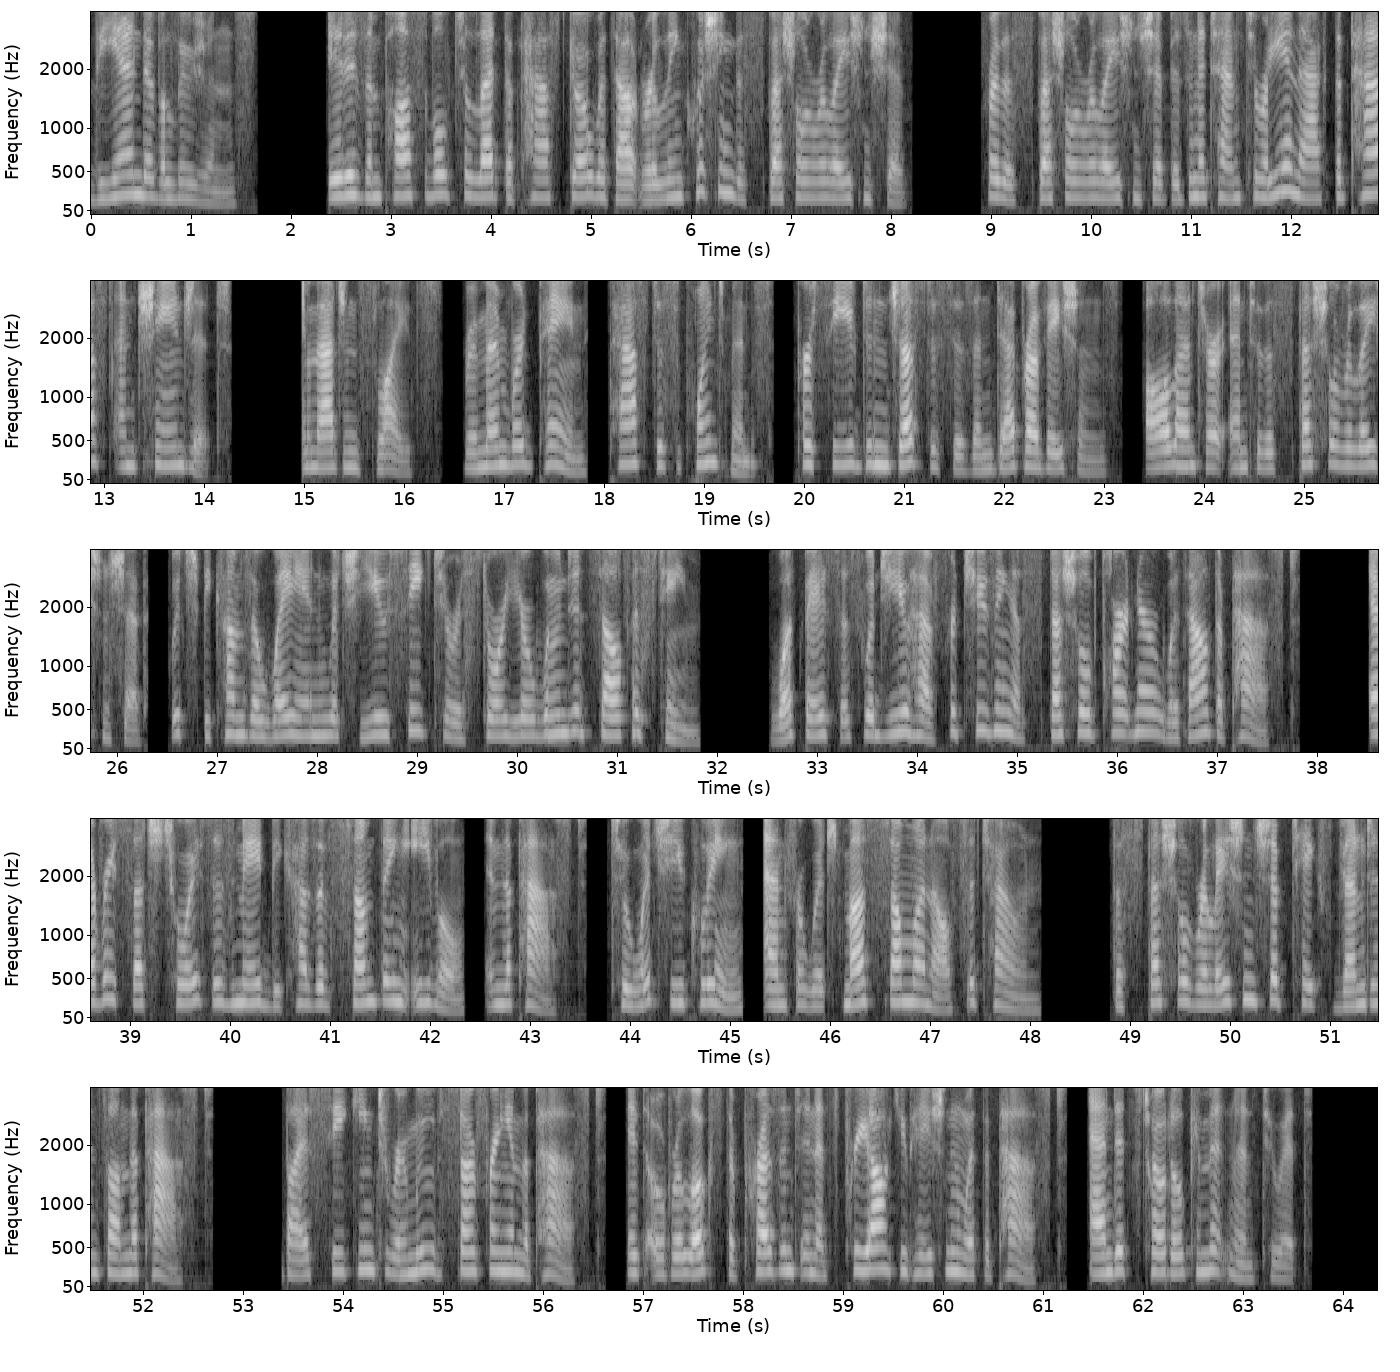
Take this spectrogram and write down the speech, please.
the end of illusions. It is impossible to let the past go without relinquishing the special relationship. For the special relationship is an attempt to reenact the past and change it. Imagine slights, remembered pain, past disappointments, perceived injustices and deprivations, all enter into the special relationship, which becomes a way in which you seek to restore your wounded self-esteem. What basis would you have for choosing a special partner without the past? Every such choice is made because of something evil in the past, to which you cling, and for which must someone else atone. The special relationship takes vengeance on the past. By seeking to remove suffering in the past, it overlooks the present in its preoccupation with the past and its total commitment to it.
